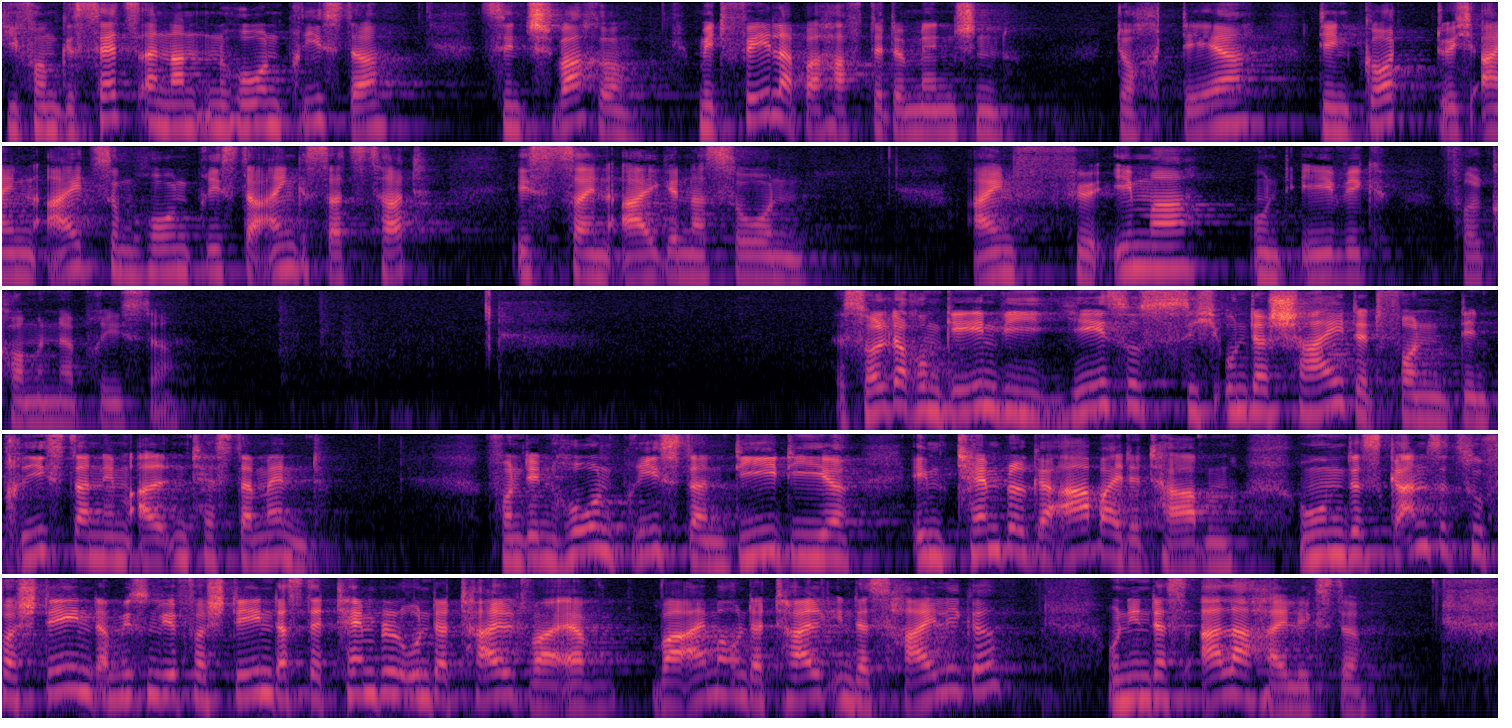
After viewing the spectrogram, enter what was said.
Die vom Gesetz ernannten hohen Priester sind schwache, mit Fehler behaftete Menschen. Doch der, den Gott durch einen Eid zum hohen Priester eingesetzt hat, ist sein eigener Sohn ein für immer und ewig vollkommener Priester. Es soll darum gehen, wie Jesus sich unterscheidet von den Priestern im Alten Testament, von den hohen Priestern, die, die im Tempel gearbeitet haben. Um das Ganze zu verstehen, da müssen wir verstehen, dass der Tempel unterteilt war. Er war einmal unterteilt in das Heilige und in das Allerheiligste.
